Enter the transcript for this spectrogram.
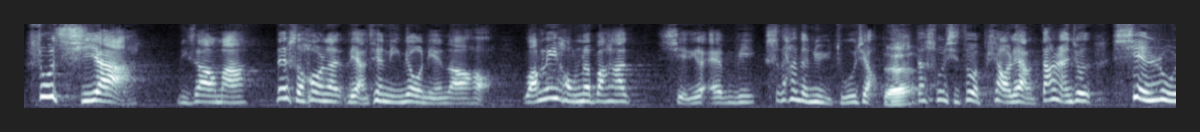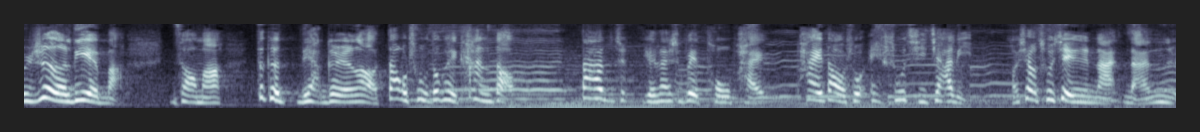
舒淇啊，你知道吗？那时候呢，两千零六年了哈，王力宏呢帮他写一个 MV，是他的女主角，对，但舒淇这么漂亮，当然就陷入热恋嘛。你知道吗？这个两个人啊，到处都可以看到，大家就原来是被偷拍，拍到说，哎，舒淇家里好像出现一个男男人，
